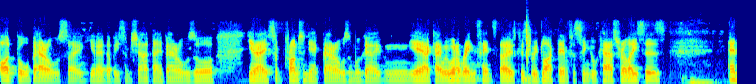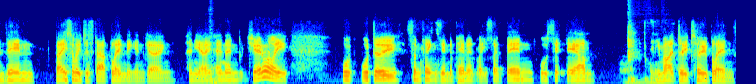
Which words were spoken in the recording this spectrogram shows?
oddball barrels. So you know there'll be some Chardonnay barrels or, you know, some Frontignac barrels, and we'll go, mm, yeah, okay, we want to ring fence those because we'd like them for single cask releases, and then basically just start blending and going, and you know, and then generally we'll we'll do some things independently. So Ben will sit down and he might do two blends.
